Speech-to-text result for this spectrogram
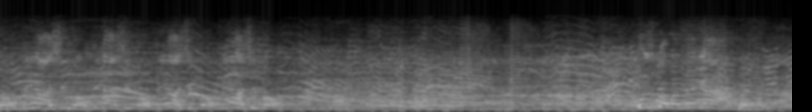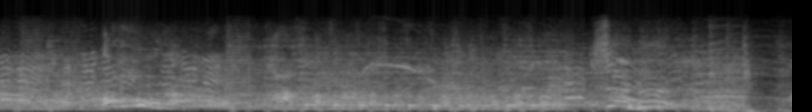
苦，没啊辛苦，没啊辛苦，没啊辛苦，没啊辛苦。不是我们三个，阿木哥。啊，说了说了说了说了说了说了说了说了说了说了，是。好，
